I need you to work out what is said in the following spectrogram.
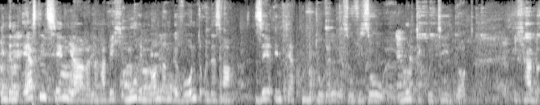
In den ersten 10 Jahren habe ich nur in London gewohnt und es war sehr interkulturell, sowieso äh, Multikulti dort. Ich habe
